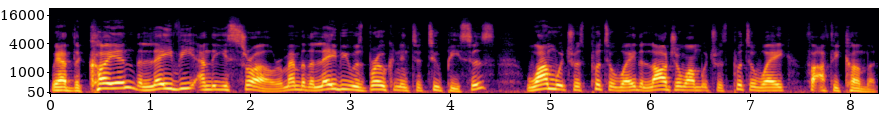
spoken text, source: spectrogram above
We have the Kohen, the Levi, and the Yisrael. Remember, the Levi was broken into two pieces. One which was put away, the larger one which was put away for Afikoman.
